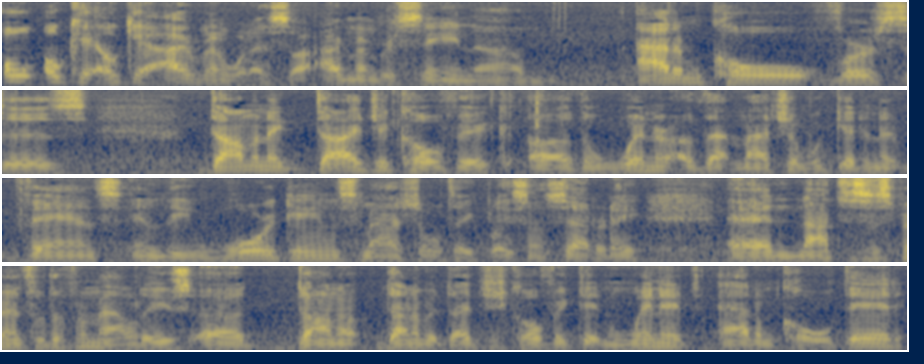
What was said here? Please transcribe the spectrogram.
Oh, okay, okay. I remember what I saw. I remember seeing um, Adam Cole versus Dominik Dijakovic. Uh, the winner of that matchup will get an advance in the War Games match that will take place on Saturday. And not to suspense with the formalities, uh, Don- Dominik Dijakovic didn't win it. Adam Cole did.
